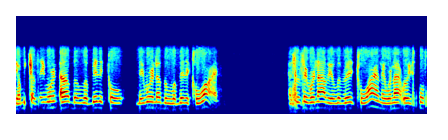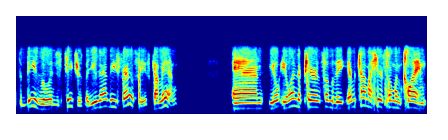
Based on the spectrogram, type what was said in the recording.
you know, because they weren't of the Levitical they weren't of the Levitical line. And since they were not of the Levitical line, they were not really supposed to be religious teachers. But you'd have these Pharisees come in and you'll you'll end up hearing some of the every time I hear someone claim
